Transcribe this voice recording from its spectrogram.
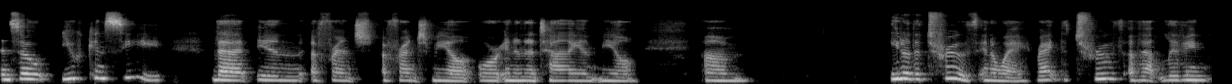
And so you can see that in a French, a French meal or in an Italian meal, um, you know, the truth in a way, right? The truth of that living,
